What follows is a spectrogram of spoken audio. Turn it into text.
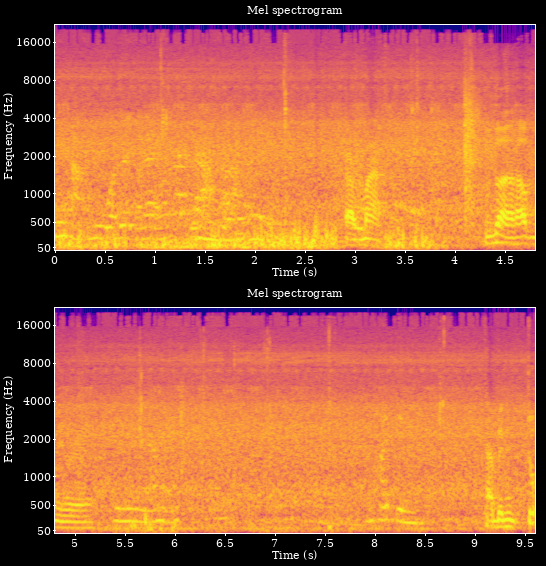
มีหางวัวด้วยก็ได้มีหางวัวกลับมาทุกตัวครับมีกินเนื้อไหมไม่ค่อยกินถ้าเป็นจุ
